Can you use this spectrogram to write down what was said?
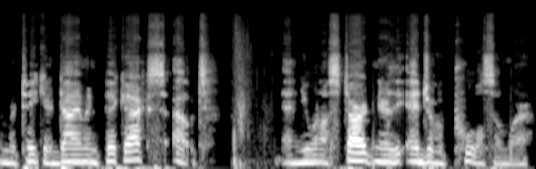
Remember take your diamond pickaxe out and you want to start near the edge of a pool somewhere.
